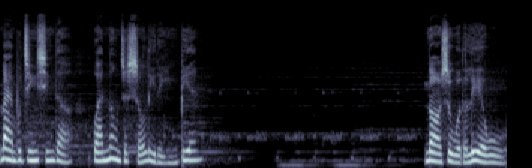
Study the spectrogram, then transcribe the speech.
漫不经心的玩弄着手里的银鞭。那是我的猎物。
